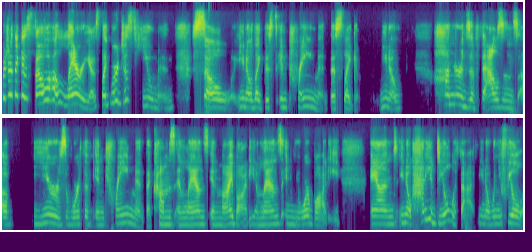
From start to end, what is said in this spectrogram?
which I think is so hilarious. Like we're just human. So, you know, like this entrainment, this like, you know, hundreds of thousands of years worth of entrainment that comes and lands in my body and lands in your body and you know how do you deal with that? You know when you feel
